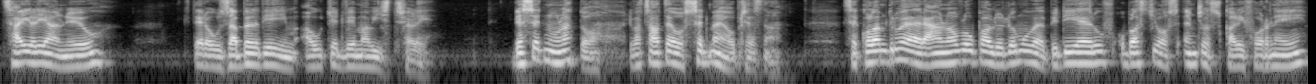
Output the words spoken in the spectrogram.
Cailia New, kterou zabil v jejím autě dvěma výstřely. Deset dnů na to, 27. března, se kolem druhé ráno vloupal do domu ve Bidieru v oblasti Los Angeles v Kalifornii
